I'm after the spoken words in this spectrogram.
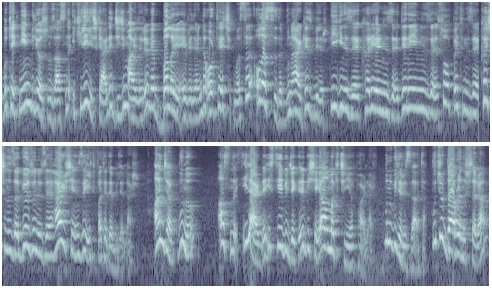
Bu tekniğin biliyorsunuz aslında ikili ilişkilerde cicim ayları ve balayı evrelerinde ortaya çıkması olasıdır. Bunu herkes bilir. Bilginize, kariyerinize, deneyiminize, sohbetinize, kaşınıza, gözünüze, her şeyinize iltifat edebilirler. Ancak bunu aslında ileride isteyebilecekleri bir şeyi almak için yaparlar. Bunu biliriz zaten. Bu tür davranışlara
